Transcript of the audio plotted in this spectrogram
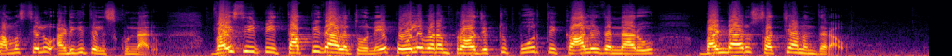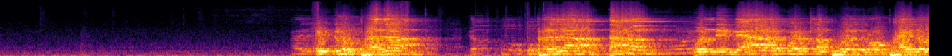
సమస్యలు అడిగి తెలుసుకున్నారు. వైసీపీ తప్పిదాలతోనే పోలవరం ప్రాజెక్టు పూర్తి కాలేదన్నారు బండారు సత్యానందరావు. ప్రజా ప్రజా ధనం కొన్ని వేల కోట్ల రూపాయలు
